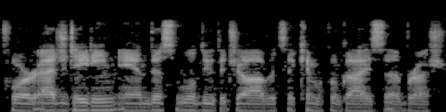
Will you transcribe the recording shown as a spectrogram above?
for agitating and this will do the job. It's a chemical guys uh, brush.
